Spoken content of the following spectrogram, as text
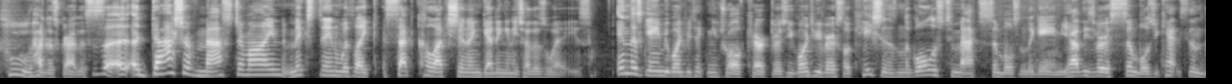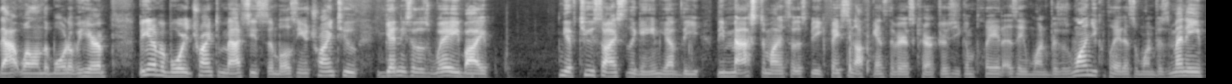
how to describe this. This is a, a, dash of mastermind mixed in with like set collection and getting in each other's ways. In this game, you're going to be taking control of characters, you're going to be various locations, and the goal is to match symbols in the game. You have these various symbols, you can't see them that well on the board over here. Beginning of a board, you're trying to match these symbols, and you're trying to get in each other's way by you have two sides to the game. You have the, the mastermind, so to speak, facing off against the various characters. You can play it as a one versus one, you can play it as a one versus many,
